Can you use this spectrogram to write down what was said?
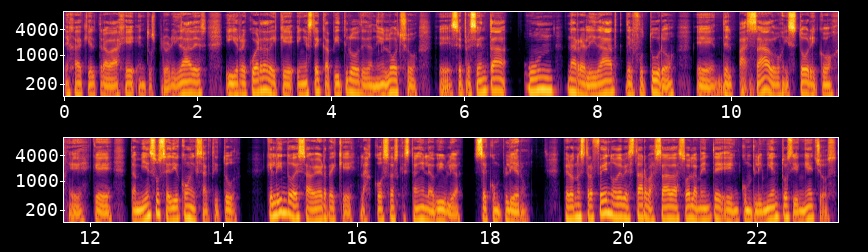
deja de que Él trabaje en tus prioridades y recuerda de que en este capítulo de Daniel 8 eh, se presenta una realidad del futuro, eh, del pasado histórico, eh, que también sucedió con exactitud. Qué lindo es saber de que las cosas que están en la Biblia se cumplieron. Pero nuestra fe no debe estar basada solamente en cumplimientos y en hechos,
